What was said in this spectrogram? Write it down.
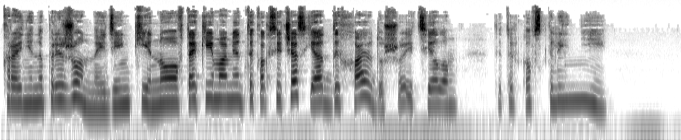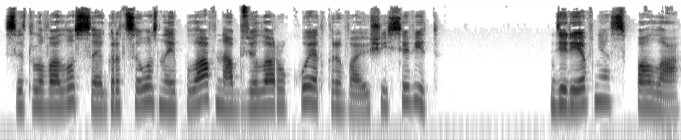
крайне напряженные деньки, но в такие моменты, как сейчас, я отдыхаю душой и телом. Ты только взгляни. Светловолосая, грациозно и плавно обвела рукой открывающийся вид. Деревня спала.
